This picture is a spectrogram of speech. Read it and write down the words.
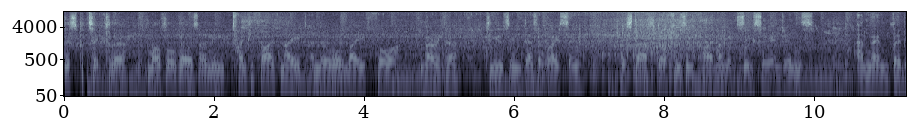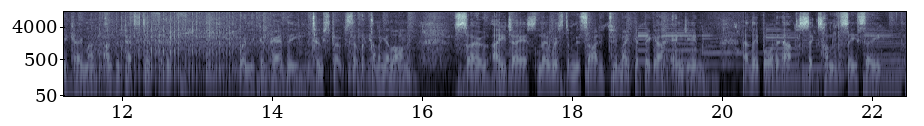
this particular model, there was only 25 made and they were all made for America to use in desert racing. They started off using 500cc engines and then they became un uncompetitive for the when you compare the two strokes that were coming along. So AJS in their wisdom decided to make a bigger engine and they brought it out to 600cc.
